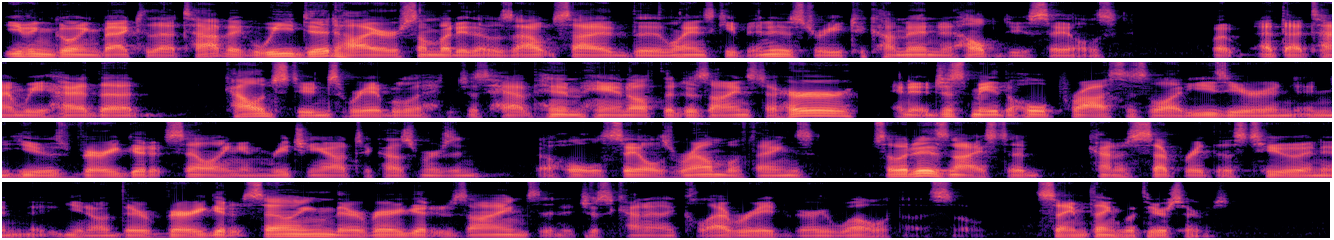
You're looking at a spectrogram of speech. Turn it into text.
even going back to that topic, we did hire somebody that was outside the landscape industry to come in and help do sales. But at that time, we had that college students were able to just have him hand off the designs to her. And it just made the whole process a lot easier. And, and he was very good at selling and reaching out to customers and the whole sales realm of things. So it is nice to kind of separate those two. And, and you know, they're very good at selling, they're very good at designs, and it just kind of collaborated very well with us. So same thing with your service.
